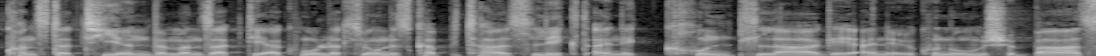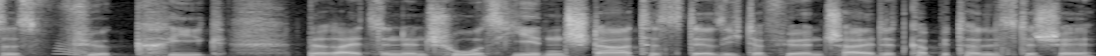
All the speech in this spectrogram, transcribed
konstatieren, wenn man sagt, die Akkumulation des Kapitals legt eine Grundlage, eine ökonomische Basis für Krieg bereits in den Schoß jeden Staates, der sich dafür entscheidet, kapitalistische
